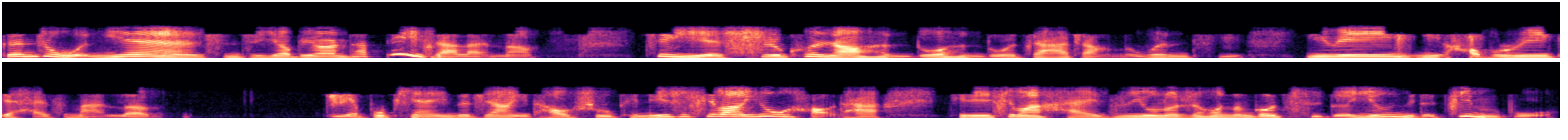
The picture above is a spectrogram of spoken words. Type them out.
跟着我念，甚至要不要让他背下来呢？这也是困扰很多很多家长的问题，因为你好不容易给孩子买了也不便宜的这样一套书，肯定是希望用好它，肯定希望孩子用了之后能够取得英语的进步。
